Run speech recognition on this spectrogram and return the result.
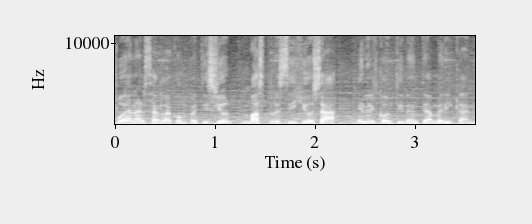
puedan alzar la competición más prestigiosa en el continente americano.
